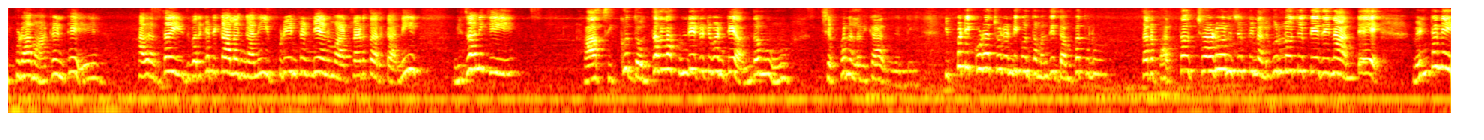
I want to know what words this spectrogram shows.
ఇప్పుడు ఆ మాట అంటే అదంతా ఇదివరకటి కాలం కానీ ఇప్పుడేంటండి అని మాట్లాడతారు కానీ నిజానికి ఆ సిగ్గు దొంతర్లకు ఉండేటటువంటి అందము చెప్పనలవి కాదండి. ఇప్పటికి కూడా చూడండి కొంతమంది దంపతులు తన భర్త వచ్చాడు అని చెప్పి నలుగురిలో చెప్పేదైనా అంటే వెంటనే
